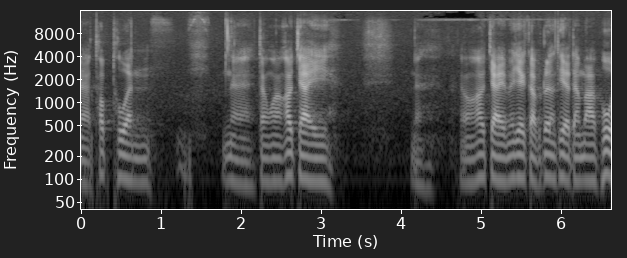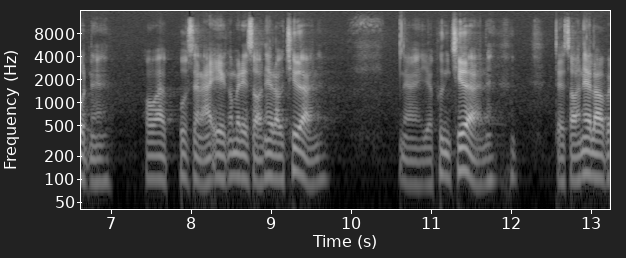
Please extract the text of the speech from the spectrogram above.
นะทบทวน นะทำความเข้าใจนะทำความเข้าใจไม่ใช่กับเรื่องที่อาตมาพูดนะ เพราะว่าพุทธศาสนาเองก็ไม่ได้สอนให้เราเชื่อนะนะอย่าพิ่งเชื่อนะแต่สอนให้เราไป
